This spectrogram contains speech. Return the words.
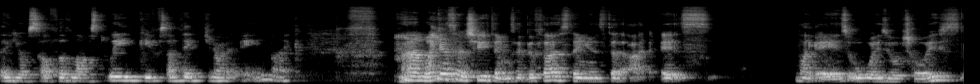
a yourself of last week if something, do you know what I mean? Like, um, I guess there are two things. Like the first thing is that it's like it is always your choice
